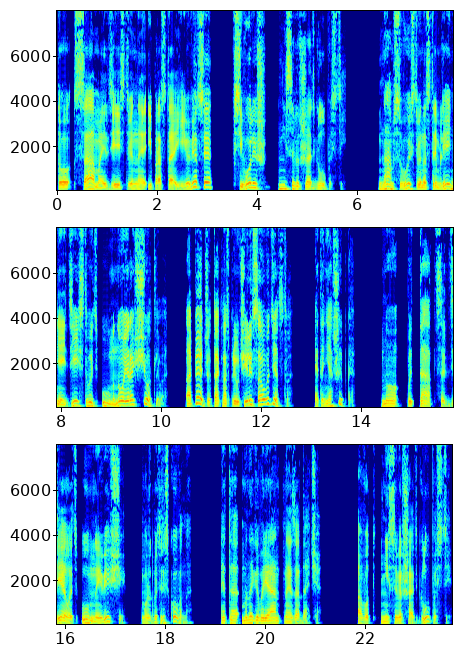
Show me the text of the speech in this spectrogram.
то самая действенная и простая ее версия всего лишь не совершать глупостей. Нам свойственно стремление действовать умно и расчетливо. Опять же, так нас приучили с самого детства. Это не ошибка. Но пытаться делать умные вещи может быть рискованно. Это многовариантная задача. А вот не совершать глупости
